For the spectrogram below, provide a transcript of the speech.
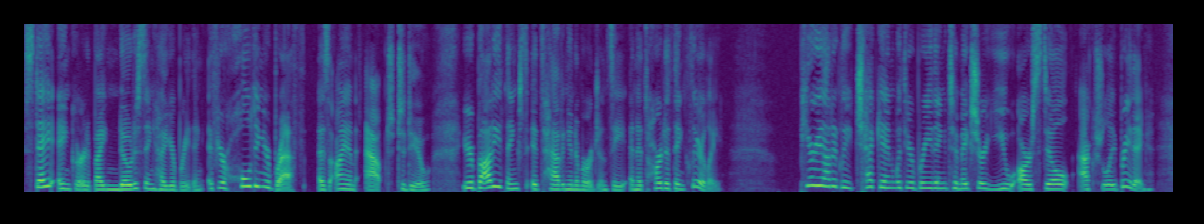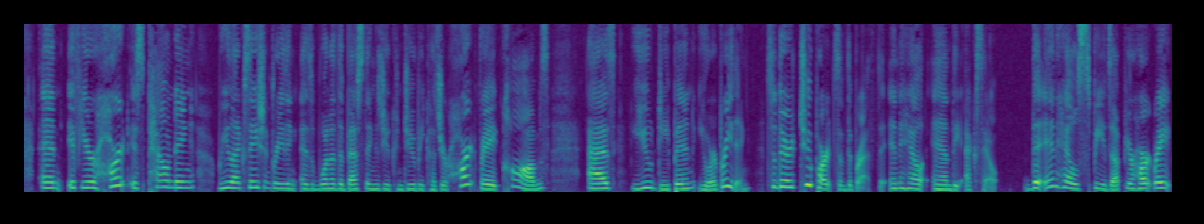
Stay anchored by noticing how you're breathing. If you're holding your breath, as I am apt to do, your body thinks it's having an emergency and it's hard to think clearly. Periodically check in with your breathing to make sure you are still actually breathing. And if your heart is pounding, relaxation breathing is one of the best things you can do because your heart rate calms as you deepen your breathing. So there are two parts of the breath the inhale and the exhale The inhale speeds up your heart rate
